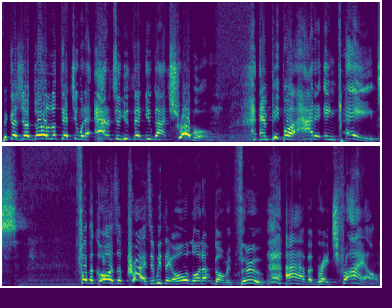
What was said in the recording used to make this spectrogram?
Because your daughter looked at you with an attitude, you think you got trouble. And people are hiding in caves for the cause of Christ. And we think, oh Lord, I'm going through. I have a great trial.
